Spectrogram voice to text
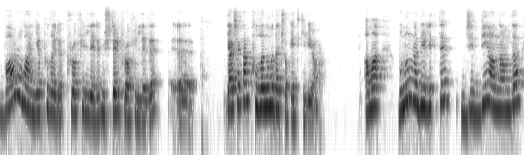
var olan yapıları, profilleri, müşteri profilleri e, gerçekten kullanımı da çok etkiliyor. Ama bununla birlikte ciddi anlamda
